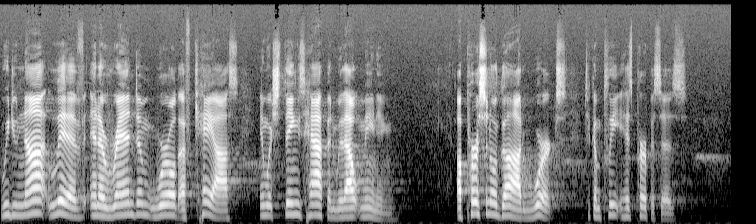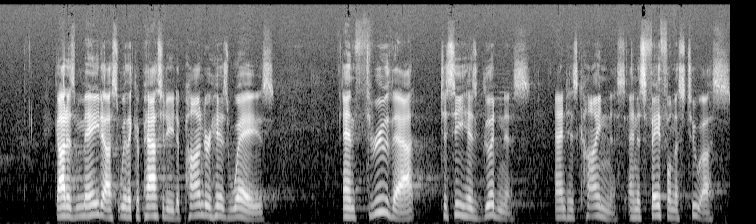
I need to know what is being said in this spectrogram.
We do not live in a random world of chaos in which things happen without meaning. A personal God works to complete his purposes. God has made us with a capacity to ponder his ways, and through that, to see his goodness and his kindness and his faithfulness to us.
